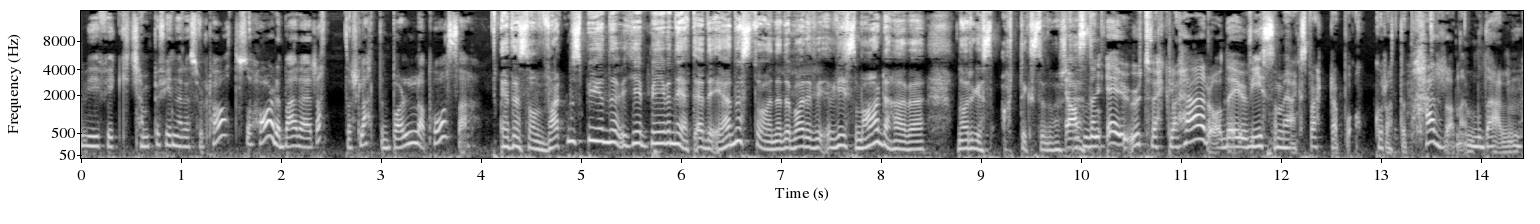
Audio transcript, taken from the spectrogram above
Vi fikk kjempefine resultat. Så har det bare rett og slett balla på seg. Er det sånn verdensbegivenhet? Er det enestående? Er det bare vi, som har det her ved Norges artigste universitet? Ja, altså Den er jo utvikla her, og det er jo vi som er eksperter på akkurat denne modellen.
